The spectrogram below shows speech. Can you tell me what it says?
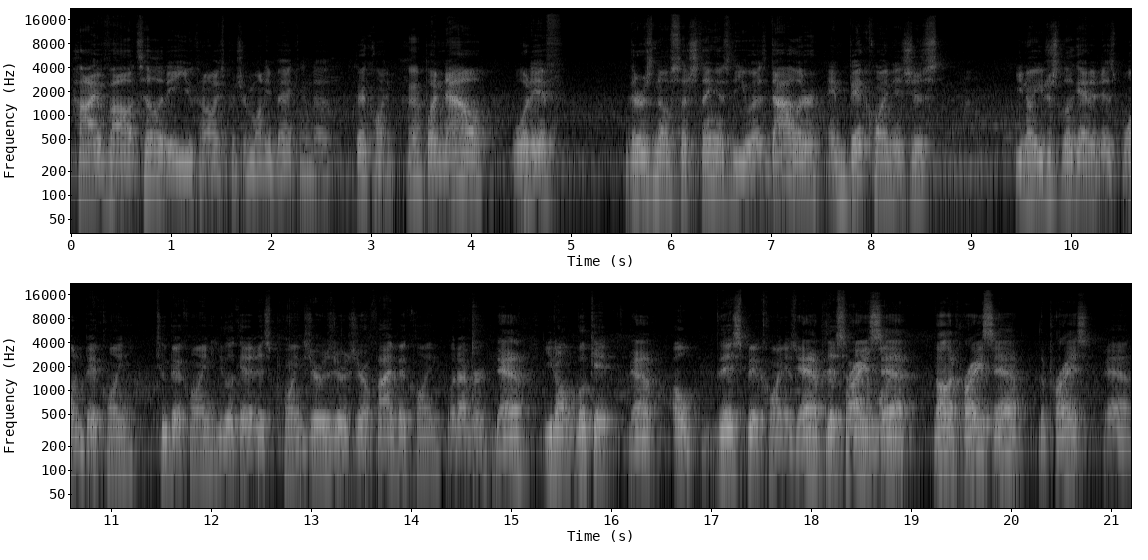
high volatility, you can always put your money back into Bitcoin. Yeah. But now, what if there's no such thing as the U.S. dollar, and Bitcoin is just, you know, you just look at it as one Bitcoin, two Bitcoin. You look at it as point zero zero zero five Bitcoin, whatever. Yeah, You don't look at yeah, oh this Bitcoin is yeah. worth The this price, amount of yeah. Money. No, the price, yeah. The price. Yeah.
